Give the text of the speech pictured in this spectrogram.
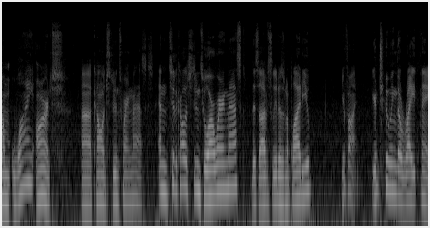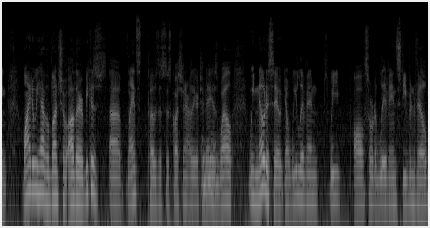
Um, why aren't uh, college students wearing masks? And to the college students who are wearing masks, this obviously doesn't apply to you. You're fine. You're doing the right thing. Why do we have a bunch of other? Because uh, Lance posed us this question earlier today as Mhm. well. We notice it. You know, we live in. We all sort of live in Stephenville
